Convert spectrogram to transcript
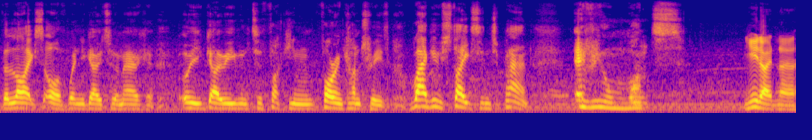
the likes of when you go to America or you go even to fucking foreign countries, Wagyu steaks in Japan. Everyone wants. You don't know.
